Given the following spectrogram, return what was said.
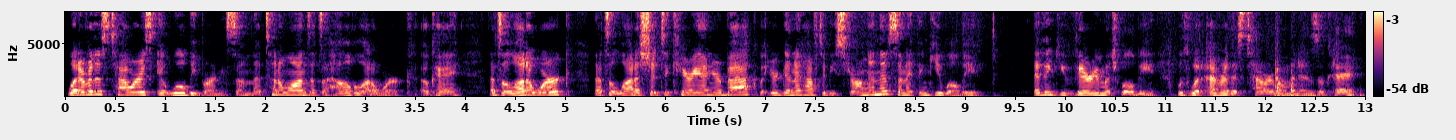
Whatever this tower is, it will be burdensome. That Ten of Wands, that's a hell of a lot of work, okay? That's a lot of work. That's a lot of shit to carry on your back, but you're going to have to be strong in this, and I think you will be. I think you very much will be with whatever this tower moment is, okay?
